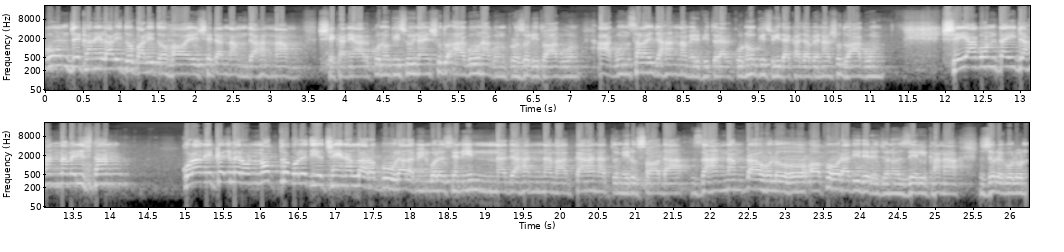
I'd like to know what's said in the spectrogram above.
আগুন যেখানে লালিত পালিত হয়, সেটার নাম জাহান্নাম। সেখানে আর কোনো কিছুই নাই, শুধু আগুন আগুন, প্রজ্বলিত আগুন। আগুন ছাড়াই জাহান্নামের ভিতরে আর কোনো কিছুই দেখা যাবে না, শুধু আগুন। সেই আগুনটাই জাহান্নামের স্থান। কোরআনে কারিমের অন্যত্র বলে দিয়েছেন আল্লাহ রব্বুল আলামিন বলেছেন, ইন্না জাহান্নামা কানাত মিরসাদা। জাহান্নামটা হলো অপরাধীদের জন্য জেলখানা। জোরে বলুন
